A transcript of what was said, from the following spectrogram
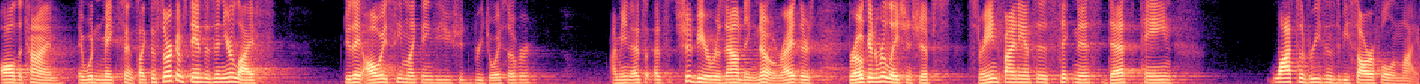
all the time, it wouldn't make sense. Like the circumstances in your life, do they always seem like things you should rejoice over? I mean, that should be a resounding no, right? There's broken relationships, strained finances, sickness, death, pain, lots of reasons to be sorrowful in life.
